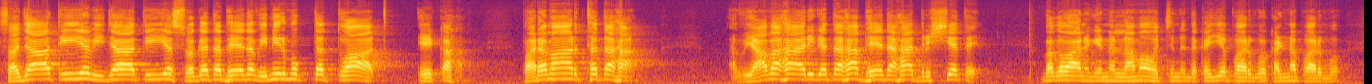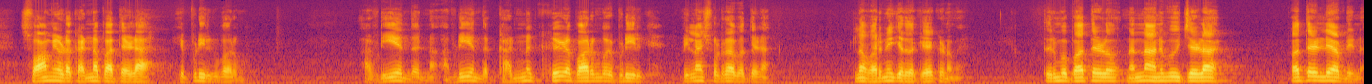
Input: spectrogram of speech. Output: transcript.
சஜாத்திய விஜாத்திய ஸ்வகதபேத வினிர்முக்தத்வாத் ஏகா. பரமார்த்ததः. வியாபகாரிகதா பேதா திருஷ்யத்தை பகவானுக்கு என்னெல்லாமோ வச்சுன்னு இந்த கையை பாருங்கோ கண்ணை பாருங்கோ சுவாமியோட கண்ணை பார்த்தேடா எப்படி இருக்குது பாருங்க. அப்படியே இந்த அப்படியே இந்த கண்ணுக்கு கீழே பாருங்கோ எப்படி இருக்குது இப்படிலாம் சொல்கிறா பார்த்தேடா எல்லாம் வர்ணிக்கிறத கேட்கணுமே. திரும்ப பார்த்தேளோ நன்னா அனுபவிச்சேடா பார்த்தேல்லையா அப்படின்னு.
